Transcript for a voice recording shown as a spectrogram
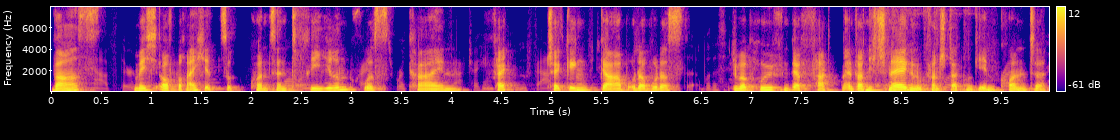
war es, mich auf Bereiche zu konzentrieren, wo es kein Fact-Checking gab oder wo das Überprüfen der Fakten einfach nicht schnell genug vonstatten gehen konnte.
